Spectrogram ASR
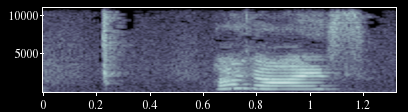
Bye guys!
